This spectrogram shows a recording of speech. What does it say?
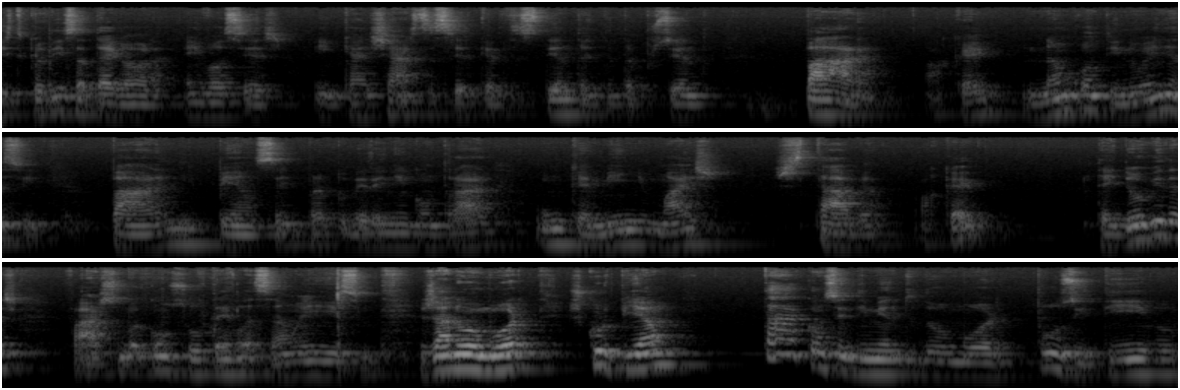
Isto que eu disse até agora em vocês encaixar-se cerca de 70, 80%, para, ok? Não continuem assim. Parem e pensem para poderem encontrar um caminho mais estável, ok? Tem dúvidas? faz-se uma consulta em relação a isso. Já no amor, escorpião está com sentimento de humor positivo,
